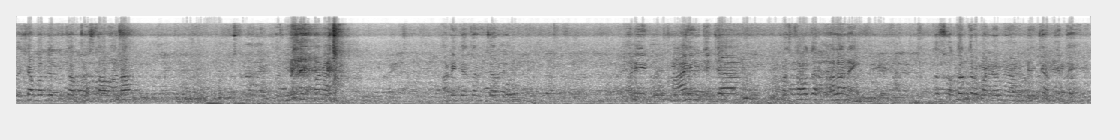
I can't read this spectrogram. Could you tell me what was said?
तशा पद्धतीचा प्रस्ताव आला. निश्चितपणे आम्ही त्याचा विचार करू. आणि महायुतीचा प्रस्ताव जर आला नाही तर स्वतंत्र आम्ही आणण्याची अपेक्षा आहे.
